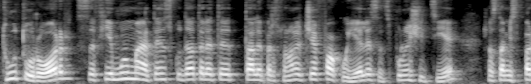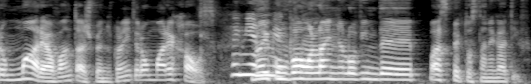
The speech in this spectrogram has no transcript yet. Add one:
tuturor să fie mult mai atenți cu datele te- tale personale, ce fac cu ele, să-ți spună și ție și asta mi se pare un mare avantaj, pentru că înainte era un mare haos. Păi mie Noi nu mi-e cumva clar. online ne lovim de aspectul ăsta negativ.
